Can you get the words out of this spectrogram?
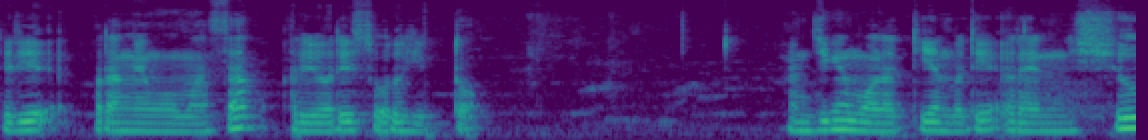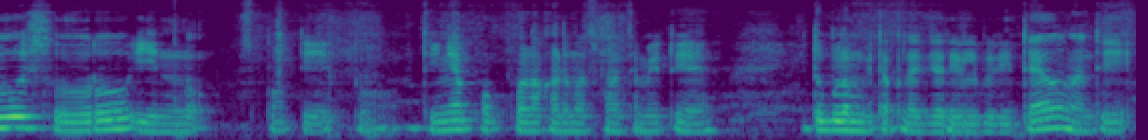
jadi orang yang mau masak riori suruh hito. Anjing yang mau latihan berarti renshu suruh inu. Seperti itu. Intinya pola kalimat semacam itu ya. Itu belum kita pelajari lebih detail nanti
